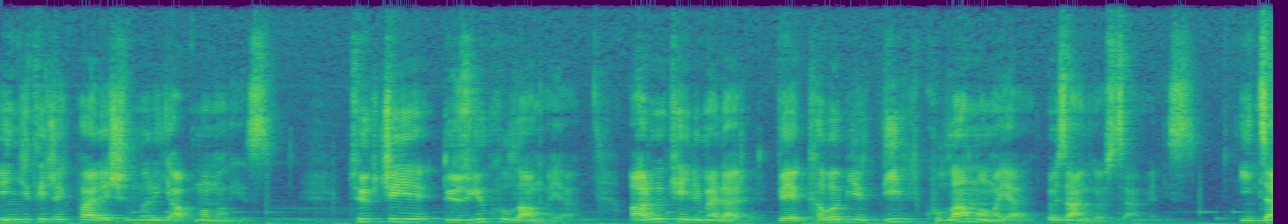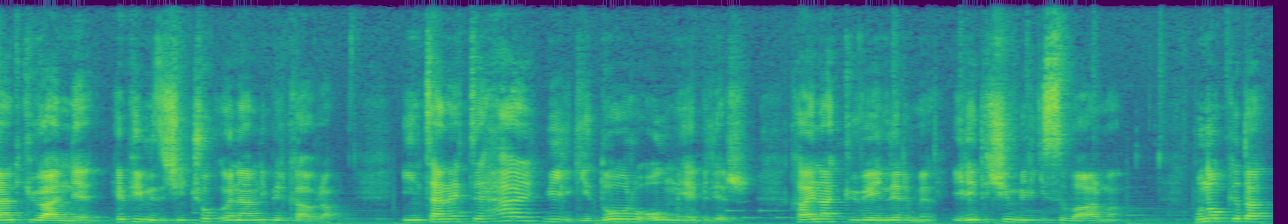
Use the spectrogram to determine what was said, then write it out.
incitecek paylaşımları yapmamalıyız. Türkçeyi düzgün kullanmaya, argo kelimeler ve kaba bir dil kullanmamaya özen göstermeliyiz. İnternet güvenliği hepimiz için çok önemli bir kavram. İnternette her bilgi doğru olmayabilir. Kaynak güvenilir mi? İletişim bilgisi var mı? Bu noktada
